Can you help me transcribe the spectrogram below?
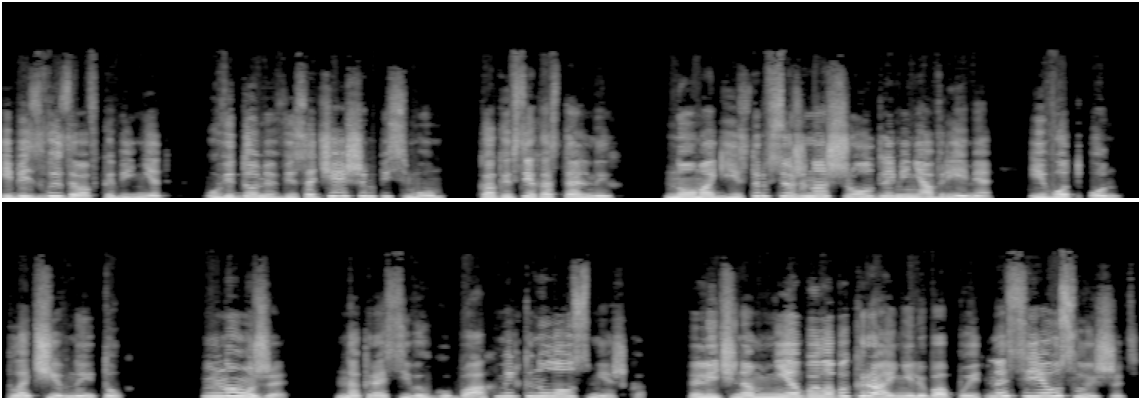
и без вызова в кабинет, уведомив высочайшим письмом, как и всех остальных. Но магистр все же нашел для меня время, и вот он, плачевный итог. Ну же! На красивых губах мелькнула усмешка. Лично мне было бы крайне любопытно сие услышать.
